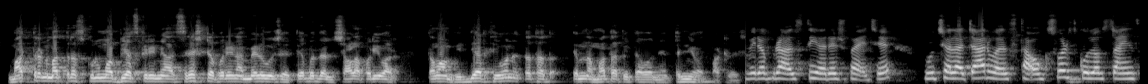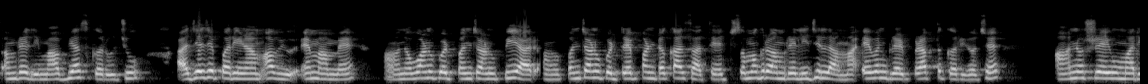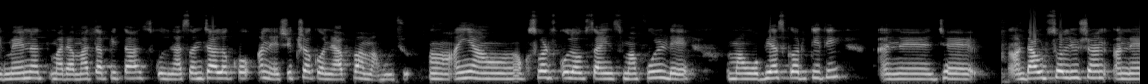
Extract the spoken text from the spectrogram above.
માત્ર માત્ર સ્કૂલમાં અભ્યાસ કરીને આ શ્રેષ્ઠ પરિણામ મેળવ્યું છે, તે બદલ શાળા પરિવાર, તમામ વિદ્યાર્થીઓને તથા તેમના માતા પિતાઓને ધન્યવાદ પાઠવે છે. વીરપ્રા હસ્તી હરેશભાઈ છે. હું છેલ્લા ચાર વર્ષથી ઓક્સફર્ડ સ્કૂલ ઓફ સાયન્સ અમરેલીમાં અભ્યાસ કરું છું. આજે જે પરિણામ આવ્યું, એમાં મેં નવ્વાણું પોઈન્ટ પંચાણું પીઆર પંચાણું પોઈન્ટ ત્રેપન ટકા સાથે સમગ્ર અમરેલી જિલ્લામાં એવન ગ્રેડ પ્રાપ્ત કર્યો છે. આનો શ્રેય હું મારી મહેનત, મારા માતા પિતા સ્કૂલના સંચાલકો અને શિક્ષકોને આપવા માંગુ છું. અહીંયા હું ઓક્સફર્ડ સ્કૂલ ઓફ સાયન્સમાં ફૂલ ડે માં હું અભ્યાસ કરતી હતી અને જે ડાઉટ સોલ્યુશન અને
